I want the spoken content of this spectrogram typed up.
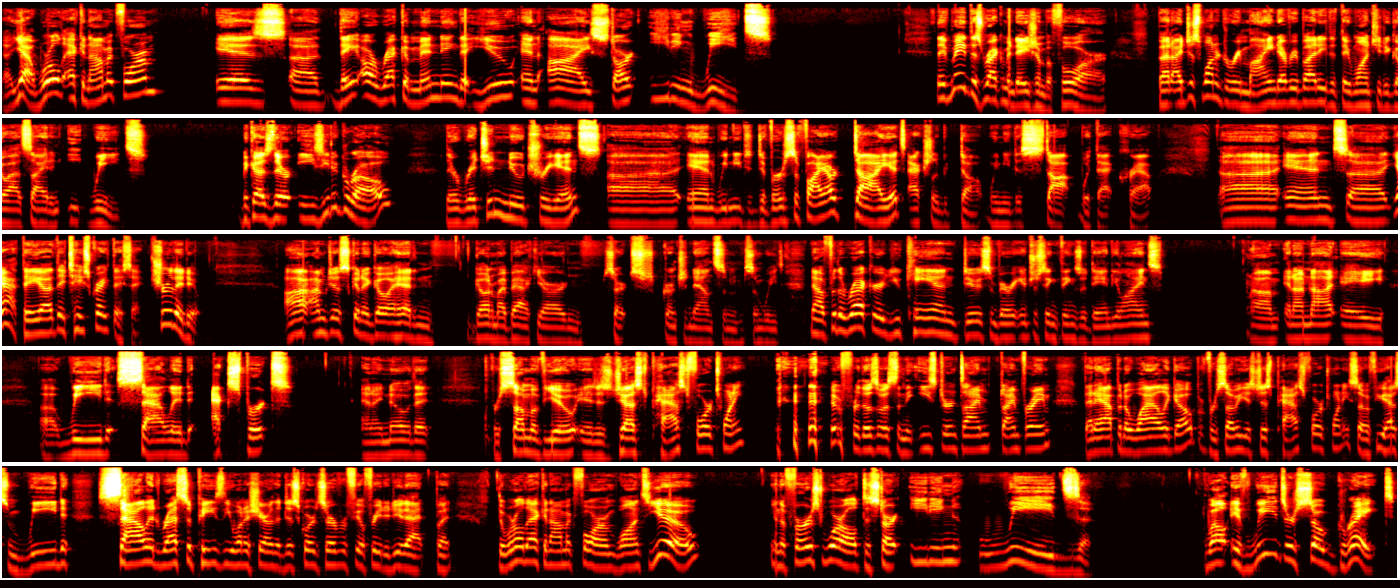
Uh, yeah, World Economic Forum is uh, they are recommending that you and I start eating weeds. They've made this recommendation before, but I just wanted to remind everybody that they want you to go outside and eat weeds because they're easy to grow. They're rich in nutrients, uh, and we need to diversify our diets. Actually, we don't. We need to stop with that crap. Uh, and uh, yeah, they uh, they taste great. They say, sure they do. I'm just gonna go ahead and go to my backyard and start scrunching down some some weeds. Now, for the record, you can do some very interesting things with dandelions. Um, and I'm not a uh, weed salad expert, and I know that for some of you, it is just past 420. for those of us in the Eastern time time frame, that happened a while ago. But for some of you, it's just past 420. So if you have some weed salad recipes that you want to share on the Discord server, feel free to do that. But the World Economic Forum wants you in the first world to start eating weeds. Well, if weeds are so great,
